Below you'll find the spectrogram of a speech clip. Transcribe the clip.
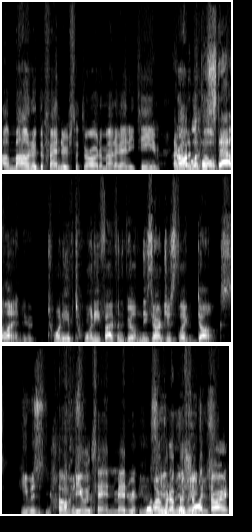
amount of defenders to throw at him out of any team. I mean, look at the stat line, dude. Twenty of twenty-five from the field, and these aren't just like dunks. He was. No, he was, he was hitting mid range. Want to put up the shot chart?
